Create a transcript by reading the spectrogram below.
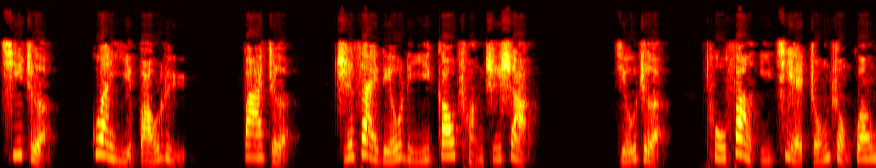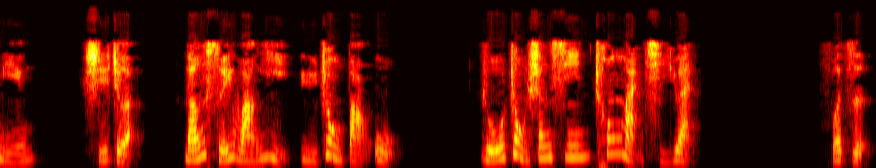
七者冠以宝履，八者直在琉璃高床之上，九者普放一切种种光明，十者能随王意与众宝物，如众生心充满其愿。佛子，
